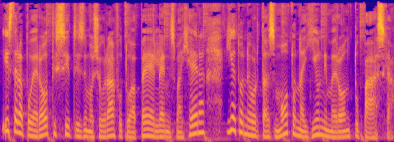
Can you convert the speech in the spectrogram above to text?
ύστερα από ερώτηση της δημοσιογράφου του ΑΠΕ Ελένης Μαχέρα για τον εορτασμό των Αγίων ημερών του Πάσχα.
